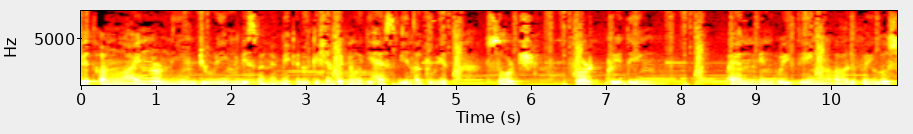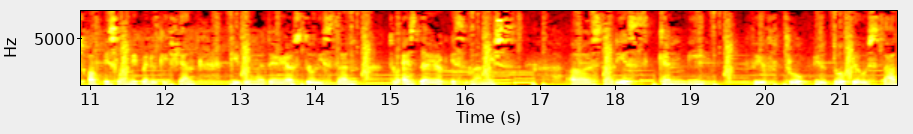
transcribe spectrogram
With online learning during this pandemic, education technology has been a great source for treating and integrating uh, the values of Islamic education, giving materials to listen to as direct Islamic uh, studies can be viewed through YouTube the Ustad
